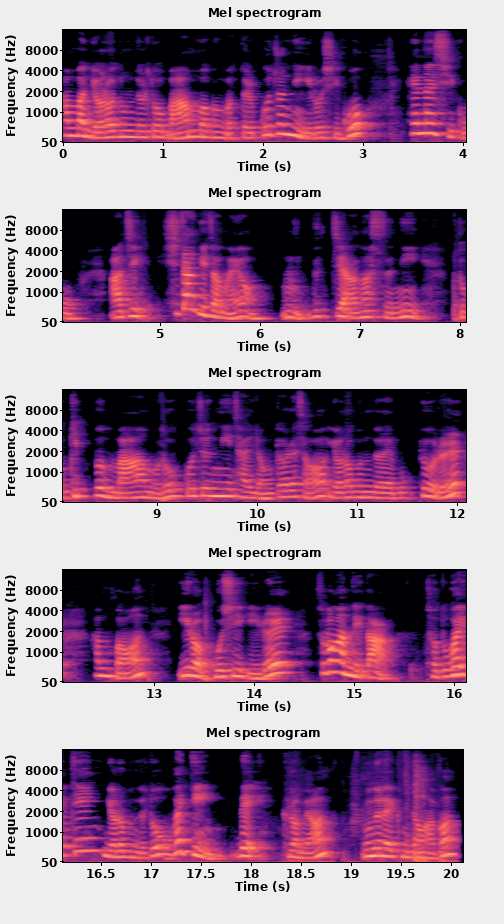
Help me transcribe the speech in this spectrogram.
한번 여러분들도 마음먹은 것들 꾸준히 이루시고 해내시고 아직 시작이잖아요. 음, 늦지 않았으니 또 기쁜 마음으로 꾸준히 잘 연결해서 여러분들의 목표를 한번 이뤄보시기를 소망합니다. 저도 화이팅! 여러분들도 화이팅! 네, 그러면 오늘의 긍정학원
